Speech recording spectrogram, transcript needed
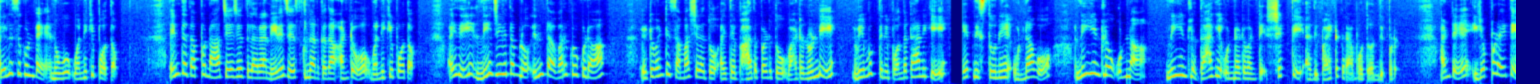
తెలుసుకుంటే నువ్వు వణికిపోతావు. ఇంత తప్పు నా చేజేతులరా? నేనే చేసుకున్నాను కదా అంటూ వణికిపోతావు ఇది నీ జీవితంలో ఇంతవరకు కూడా ఎటువంటి సమస్యలతో అయితే బాధపడుతూ వాటి నుండి విముక్తిని పొందటానికి ప్రయత్నిస్తూనే ఉన్నావో నీ ఇంట్లో ఉన్న నీ ఇంట్లో దాగి ఉన్నటువంటి శక్తి అది బయటకు రాబోతోంది ఇప్పుడు. అంటే ఎప్పుడైతే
